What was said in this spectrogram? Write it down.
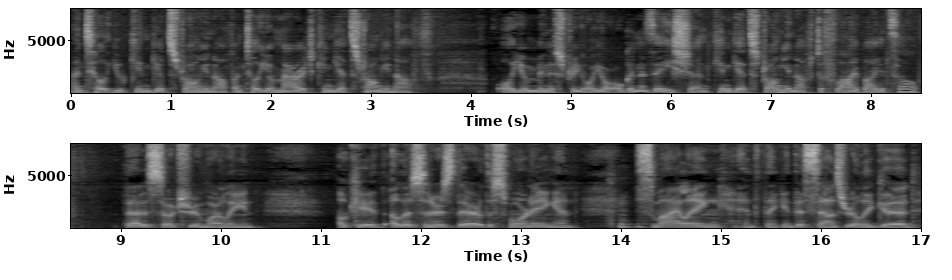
until you can get strong enough, until your marriage can get strong enough, or your ministry or your organization can get strong enough to fly by itself. That is so true, Marlene. Okay, a listener's there this morning and smiling and thinking, this sounds really good.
